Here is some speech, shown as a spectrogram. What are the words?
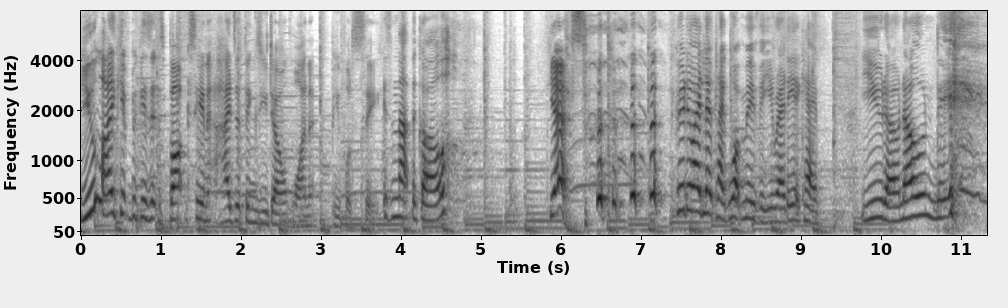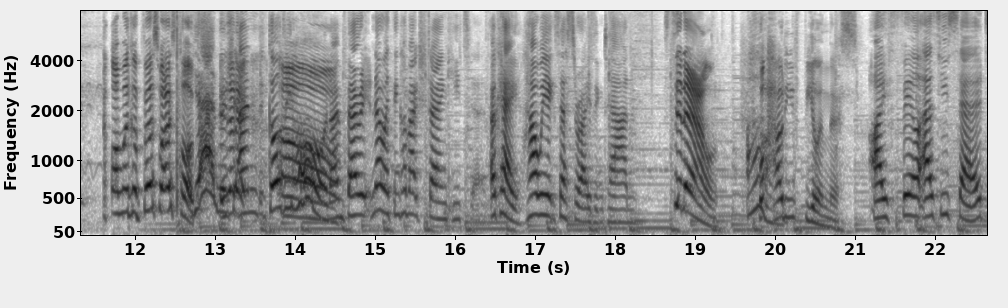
You like it because it's boxy and it hides the things you don't want people to see. Isn't that the goal? Yes. Who do I look like? What movie? You ready? Okay. You don't know me. oh my god, First Wives Club. yeah, the, and it? Goldie Oh. Hawn. I'm very. No, I think I'm actually Diane Keaton. Okay, how are we accessorizing, Tan? Sit down. But how do you feel in this? I feel, as you said,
